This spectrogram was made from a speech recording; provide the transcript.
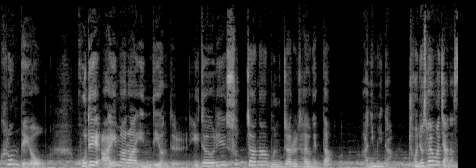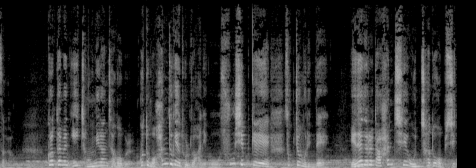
그런데요, 고대 아이마라 인디언들, 이들이 숫자나 문자를 사용했다? 아닙니다. 전혀 사용하지 않았어요. 그렇다면 이 정밀한 작업을 그것도 뭐 한두 개의 돌도 아니고 수십 개의 석조물인데 얘네들을 다 한치의 오차도 없이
